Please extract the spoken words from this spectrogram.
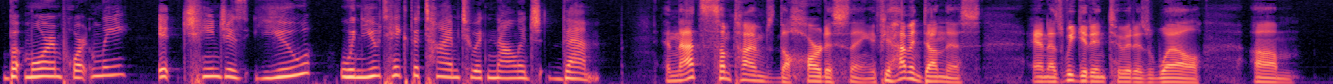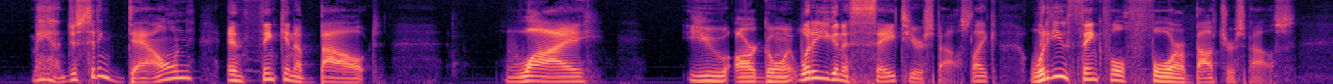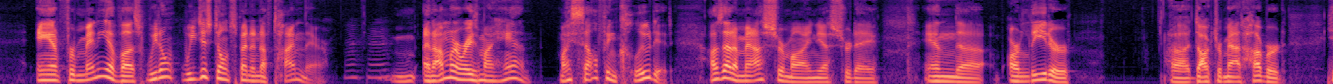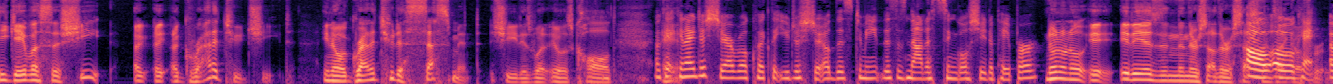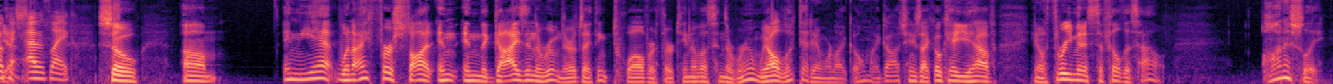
But more importantly, it changes you when you take the time to acknowledge them. And that's sometimes the hardest thing. If you haven't done this, and as we get into it as well, um, man, just sitting down and thinking about why you are going, what are you going to say to your spouse? Like, what are you thankful for about your spouse? And for many of us, we don't, we just don't spend enough time there. Mm-hmm. And I'm going to raise my hand, myself included. I was at a mastermind yesterday, and uh, our leader, uh, Dr. Matt Hubbard, he gave us a sheet, a, a, a, gratitude sheet. You know, a gratitude assessment sheet is what it was called. Okay, And- can I just share real quick that you just showed this to me? This is not a single sheet of paper. no, no, no. It, it is, and then there's other assessments. Oh, I oh go okay. Okay. Yes. I was like, So, um, and yet when I first saw it, and and the guys in the room, there was I think twelve or thirteen of us in the room. We all looked at it and we're like, "Oh my gosh!" And he's like, "Okay, you have you know three minutes to fill this out." Honestly,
